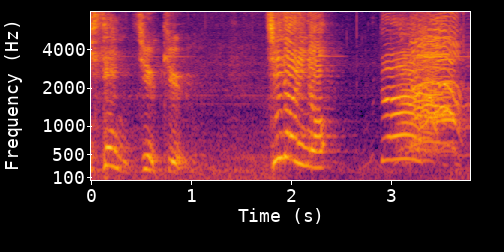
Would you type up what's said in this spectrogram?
2019千鳥の歌。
